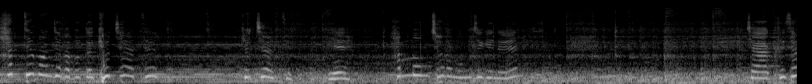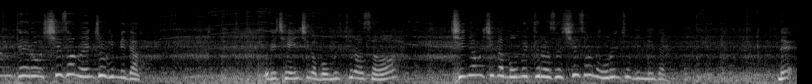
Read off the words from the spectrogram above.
하트 먼저 가볼까요? 교체 하트. 교체 하트. 예. 한 몸처럼 움직이는. 자 그 상태로 시선 왼쪽입니다. 우리 제인 씨가 몸을 틀어서 진영 씨가 몸을 틀어서 시선 오른쪽입니다. 네.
